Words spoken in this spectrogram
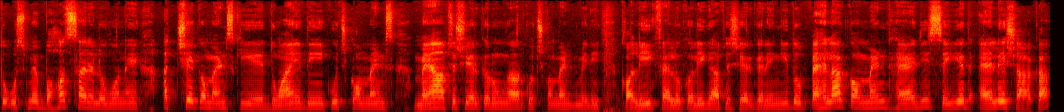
तो उसमें बहुत सारे लोगों ने अच्छे कमेंट्स किए, दुआएँ दी, कुछ कमेंट्स मैं आपसे शेयर करूँगा और कुछ कमेंट मेरी कॉलीग फेलो कॉलीग आपसे शेयर करेंगी। तो पहला कमेंट है जी सैयद एल शाह का।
